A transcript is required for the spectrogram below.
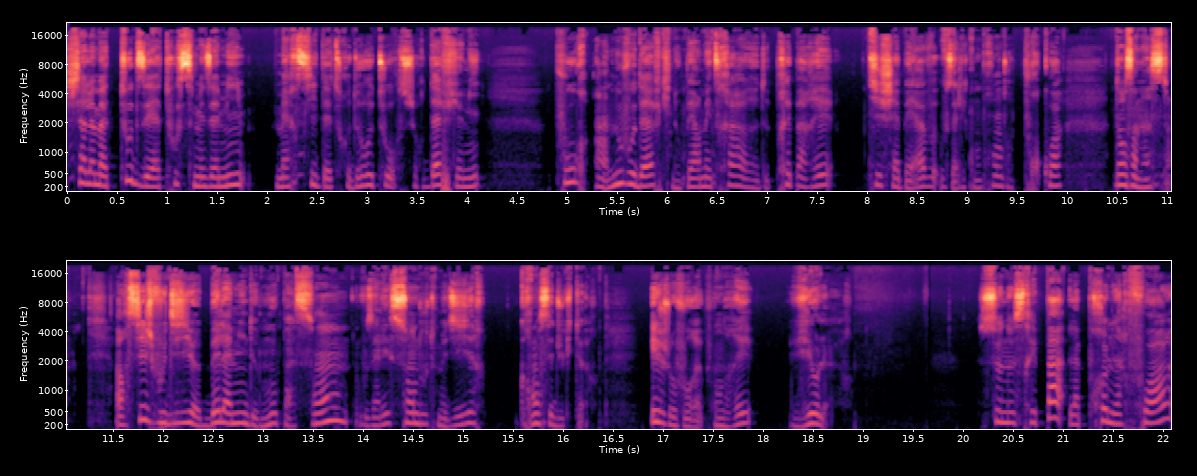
Shalom à toutes et à tous mes amis, merci d'être de retour sur DAF Yomi pour un nouveau DAF qui nous permettra de préparer Tisha B'Av. Vous allez comprendre pourquoi dans un instant. Alors si je vous dis euh, bel ami de Maupassant, vous allez sans doute me dire grand séducteur. Et je vous répondrai violeur. Ce ne serait pas la première fois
